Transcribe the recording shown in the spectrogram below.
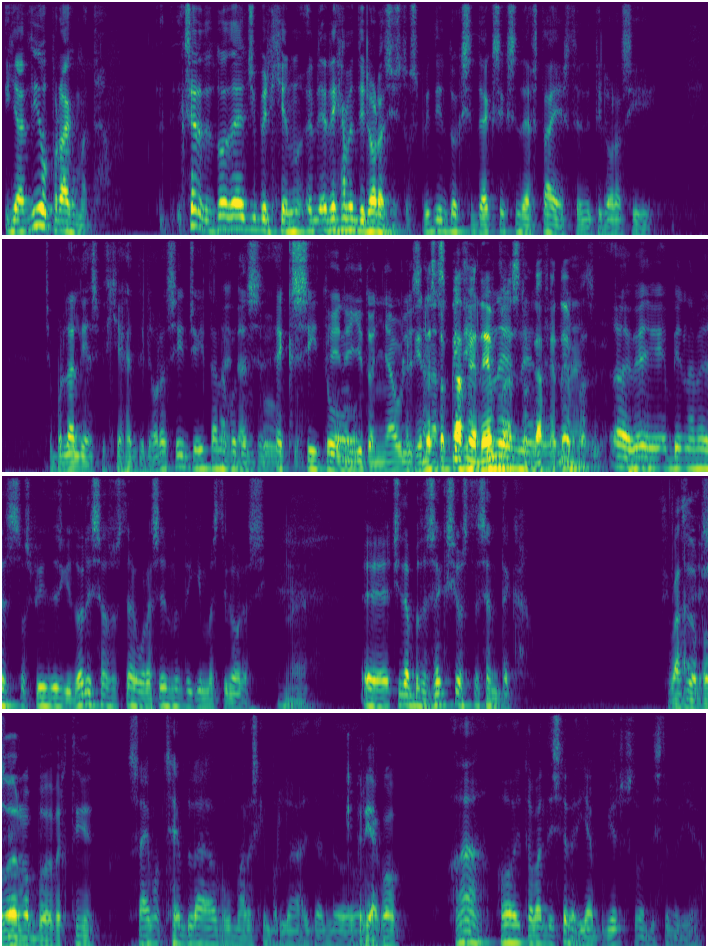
για δύο πράγματα. Ξέρετε, τότε δεν υπήρχε. Δεν είχαμε τηλεόραση στο σπίτι. Το 66-67 ήρθε η τηλεόραση και πολλά άλλα σπίτια είχαν τηλεόραση και ήταν από τις έξι το... Είναι η γειτονιά ούλης Είναι στον καφενέ στον καφενέ μας. Μπαίναμε στο σπίτι της γειτόνισσας ώστε να αγοράσουμε δική μας τηλεόραση. Και ήταν από τις έξι ως τις έντεκα. Θυμάσαι το πρώτο έργο που παίχτηκε. Σάιμον Τέμπλα που μου άρεσε και πολλά. Ήταν το... Κυπριακό. Α, όχι, το απαντήστε παιδιά που βγαίνει στο απαντήστε παιδιά.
